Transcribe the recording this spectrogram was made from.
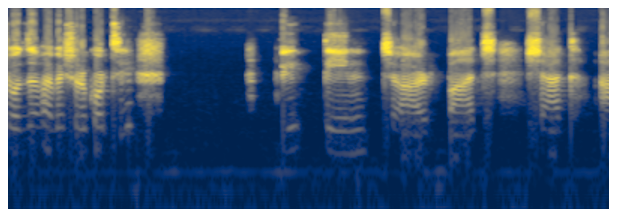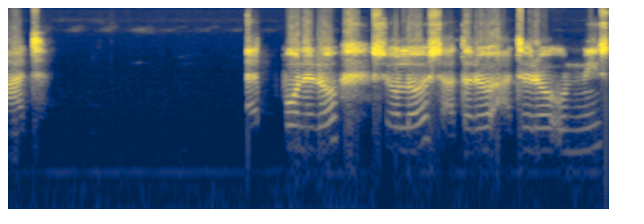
সোজা ভাবে শুরু করছি। তিন চার পাঁচ সাত আট পনেরো ষোলো সতেরো আঠেরো উনিশ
